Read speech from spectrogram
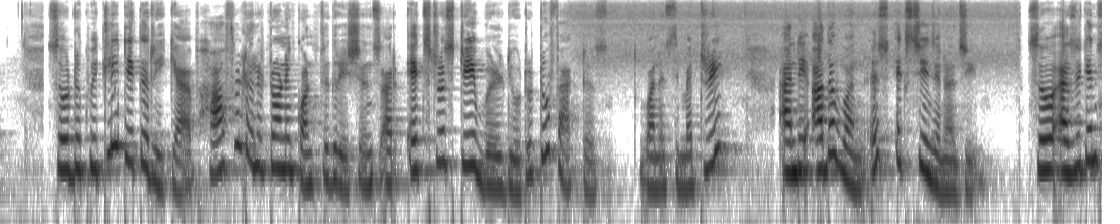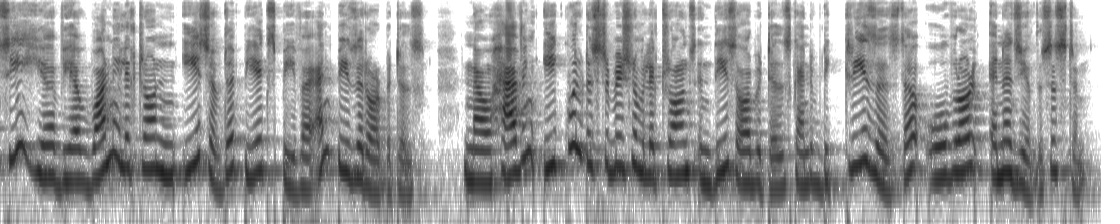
So to quickly take a recap, half-filled electronic configurations are extra stable due to two factors. One is symmetry and the other one is exchange energy. So as you can see here, we have one electron in each of the px, py and pz orbitals. Now having equal distribution of electrons in these orbitals kind of decreases the overall energy of the system.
